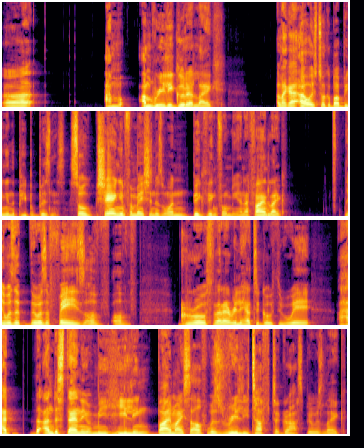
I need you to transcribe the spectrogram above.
uh, I'm I'm really good at like like I, always talk about being in the people business. So sharing information is one big thing for me, and I find like there was a there was a phase of of growth that I really had to go through where I had the understanding of me healing by myself was really tough to grasp. It was like,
